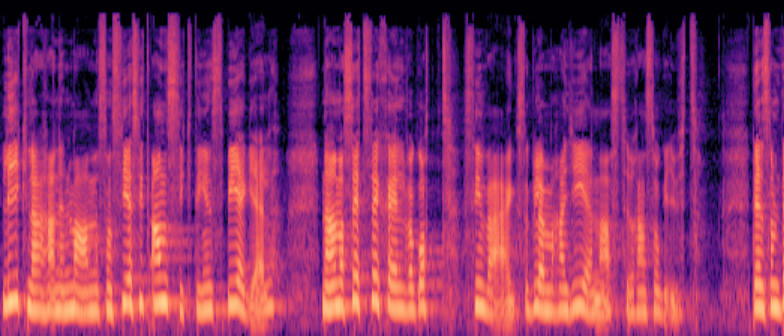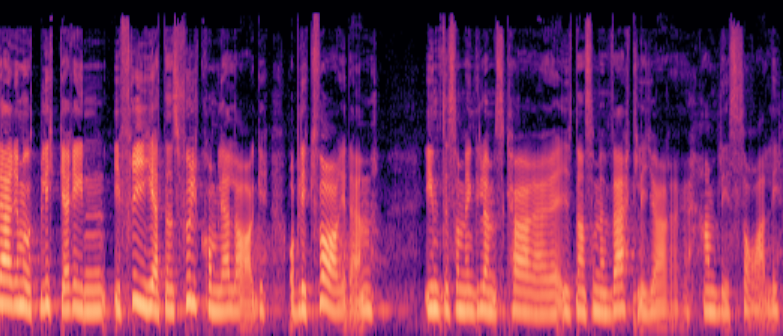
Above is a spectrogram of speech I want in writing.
liknar han en man som ser sitt ansikte i en spegel. När han har sett sig själv och gått sin väg så glömmer han genast hur han såg ut. Den som däremot blickar in i frihetens fullkomliga lag och blir kvar i den inte som en glömsk hörare, utan som en verklig görare. Han blir salig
